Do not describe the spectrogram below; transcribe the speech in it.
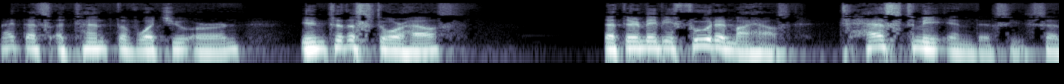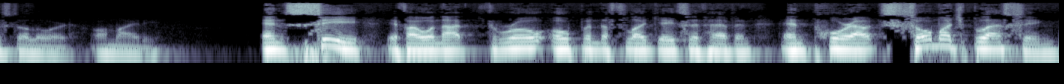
right? That's a tenth of what you earn, into the storehouse, that there may be food in my house. Test me in this, he says the Lord Almighty, and see if I will not throw open the floodgates of heaven and pour out so much blessing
